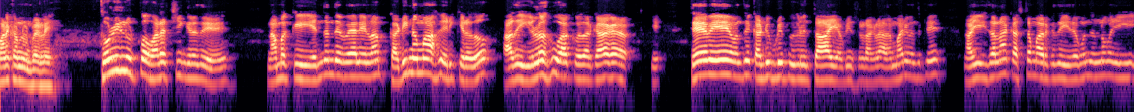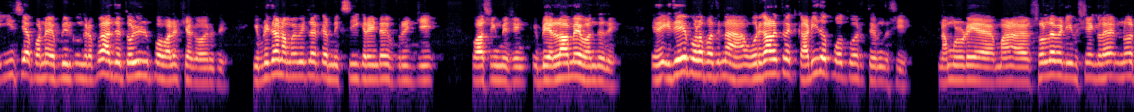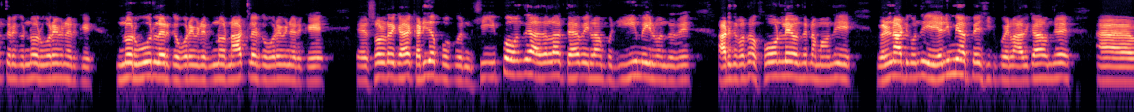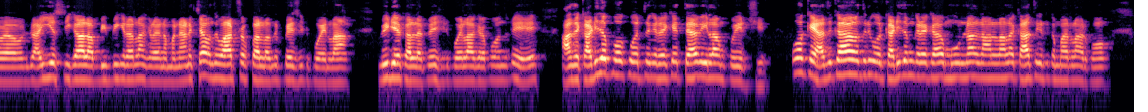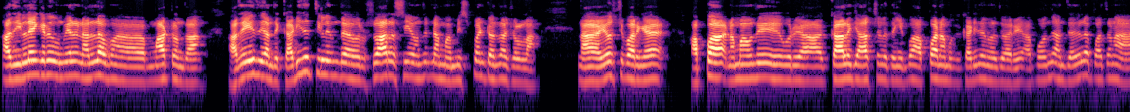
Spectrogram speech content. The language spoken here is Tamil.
வணக்கம் நண்பர்களே. தொழில்நுட்ப வளர்ச்சிங்கிறது நமக்கு எந்தெந்த வேலையெல்லாம் கடினமாக இருக்கிறதோ அதை இலகுவாக்குவதற்காக தேவையே வந்து கண்டுபிடிப்புகளின் தாய் அப்படின்னு சொல்கிறாங்களா அது மாதிரி வந்துட்டு நான் இதெல்லாம் கஷ்டமாக இருக்குது. இதை வந்து இன்னும் கொஞ்சம் ஈஸியாக பண்ணால் எப்படி இருக்குங்கிறப்ப அந்த தொழில்நுட்ப வளர்ச்சியாக வருது. இப்படி தான் நம்ம வீட்டில் இருக்க mixie grinder fridge washing machine இப்படி எல்லாமே வந்தது. இது இதே போல் பார்த்திங்கன்னா ஒரு காலத்தில் கடித போக்குவரத்து இருந்துச்சு. நம்மளுடைய ம சொல்ல வேண்டிய விஷயங்களை இன்னொருத்தருக்கு இன்னொரு உறவினருக்கு இன்னொரு ஊரில் இருக்க உறவினர் இன்னொரு நாட்டில் இருக்க உறவினருக்கு சொல்கிறதுக்காக கடித போக்கு இருந்துச்சு இப்போ வந்து அதெல்லாம் தேவையில்லாமல் போச்சு. இமெயில் வந்தது. அடுத்து பார்த்தா ஃபோன்லேயே வந்து நம்ம வந்து வெளிநாட்டுக்கு வந்து எளிமையாக பேசிட்டு போயிடலாம். அதுக்காக வந்து ஐஎஸ்டி கால் அப்படி இப்படிங்கிறதெல்லாம் கிடையாது. நம்ம நினச்சா வந்து வாட்ஸ்அப் காலில் வந்து பேசிட்டு போயிடலாம். வீடியோ காலில் பேசிட்டு போயிடலாங்கிறப்போ வந்துட்டு அந்த கடித போக்குவரத்துங்கிறதுக்கே தேவையில்லாமல் போயிடுச்சு ஓகே அதுக்காக வந்துட்டு ஒரு கடிதம்ங்கிறதுக்காக மூணு நாள் நாலு நாளாக காத்துக்கிட்டு இருக்க மாதிரிலாம் இருக்கும். அது இல்லைங்கிறது உண்மையில நல்ல மா- மாற்றம் தான் அதே இது அந்த கடிதத்தில் இருந்த ஒரு சுவாரஸ்யம் வந்து நம்ம மிஸ் பண்ணிட்டோம் தான் சொல்லலாம். நான் யோசிச்சு பாருங்கள் அப்பா நம்ம வந்து ஒரு காலேஜ் ஹாஸ்டலில் தங்கியிருப்போம். அப்பா நமக்கு கடிதம் எழுதுவார். அப்போ வந்து அந்த இதில் பார்த்தோன்னா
